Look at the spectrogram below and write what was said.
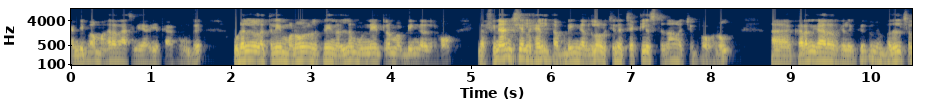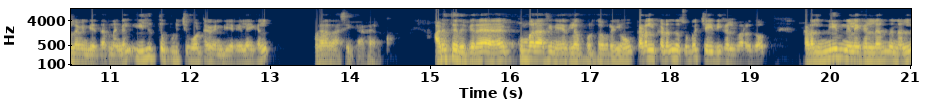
கண்டிப்பாக மகர ராசினியர்களுக்காக உண்டு. உடல் நலத்திலையும் மனோநலத்திலையும் நல்ல முன்னேற்றம் அப்படிங்கிறது இருக்கும். இந்த ஃபினான்ஷியல் ஹெல்த் அப்படிங்கிறதுல ஒரு சின்ன செக்லிஸ்ட் தான் வச்சு போகணும். கடன்காரர்களுக்கு கொஞ்சம் பதில் சொல்ல வேண்டிய தருணங்கள் இழுத்து பிடிச்சி ஓட்ட வேண்டிய நிலைகள் மகர ராசிக்காக இருக்கும். அடுத்து இருக்கிற கும்பராசி நேர்களை பொறுத்தவரையிலும் கடல் கடந்த சுப செய்திகள் வருதோ கடல் நீர்நிலைகள்ல இருந்து நல்ல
